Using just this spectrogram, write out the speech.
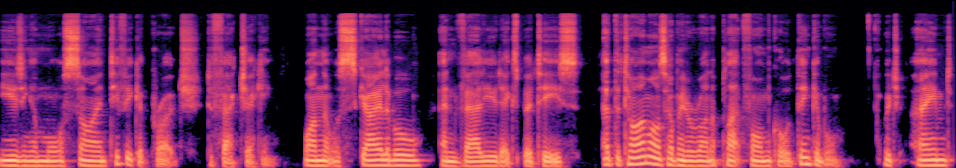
using a more scientific approach to fact checking, one that was scalable and valued expertise. At the time, I was helping to run a platform called Thinkable, which aimed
